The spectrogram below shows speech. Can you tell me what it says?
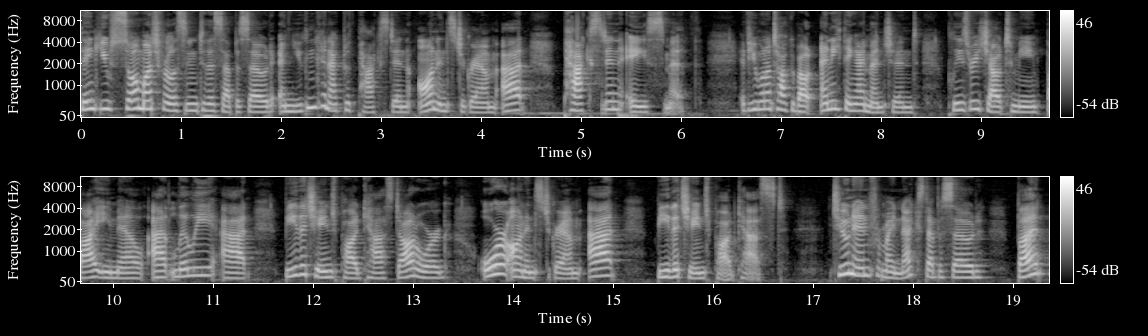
Thank you so much for listening to this episode, and you can connect with Paxton on Instagram at Paxton A. Smith. If you want to talk about anything I mentioned, please reach out to me by email at lily at bethechangepodcast.org or on Instagram at bethechangepodcast. Tune in for my next episode, but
